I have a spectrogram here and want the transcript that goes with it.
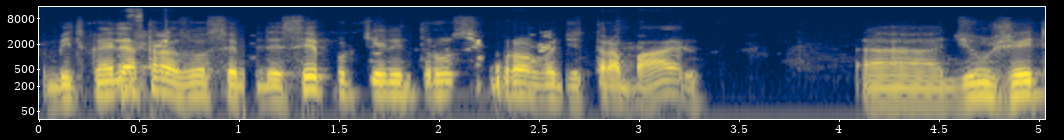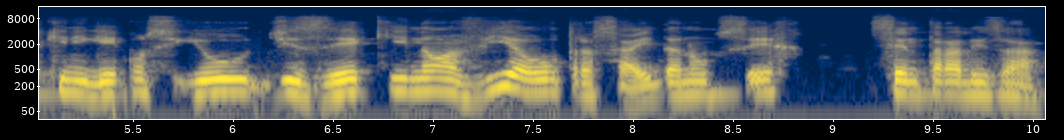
O Bitcoin ele atrasou a CBDC porque ele trouxe prova de trabalho uh, de um jeito que ninguém conseguiu dizer que não havia outra saída a não ser centralizar.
